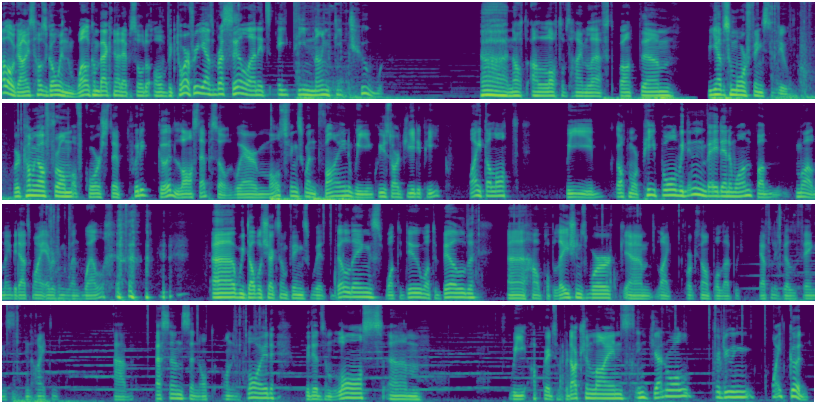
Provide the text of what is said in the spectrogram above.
Hello guys, how's it going? Welcome back to another episode of Victoria 3 as Brazil and it's 1892. Uh, not a lot of time left, but um, we have some more things to do. We're coming off from, of course, the pretty good last episode where most things went fine. We increased our GDP quite a lot. We got more people. We didn't invade anyone, but, well, maybe that's why everything went well. Uh, we double check some things with buildings, what to do, what to build, uh, how populations work. Um, like, for example, that we definitely build things in items have peasants and not unemployed. We did some laws. Um, we upgraded some production lines. In general, we're doing quite good.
